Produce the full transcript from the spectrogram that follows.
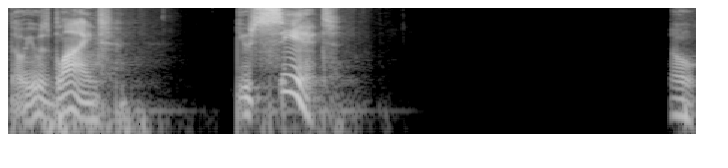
though he was blind. You see it. So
